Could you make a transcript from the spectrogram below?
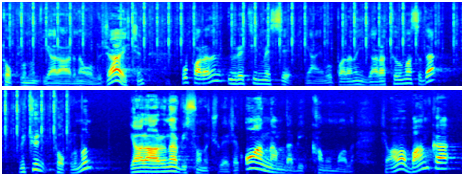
toplumun yararına olacağı için bu paranın üretilmesi yani bu paranın yaratılması da bütün toplumun yararına bir sonuç verecek. O anlamda bir kamu malı. Şimdi ama banka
